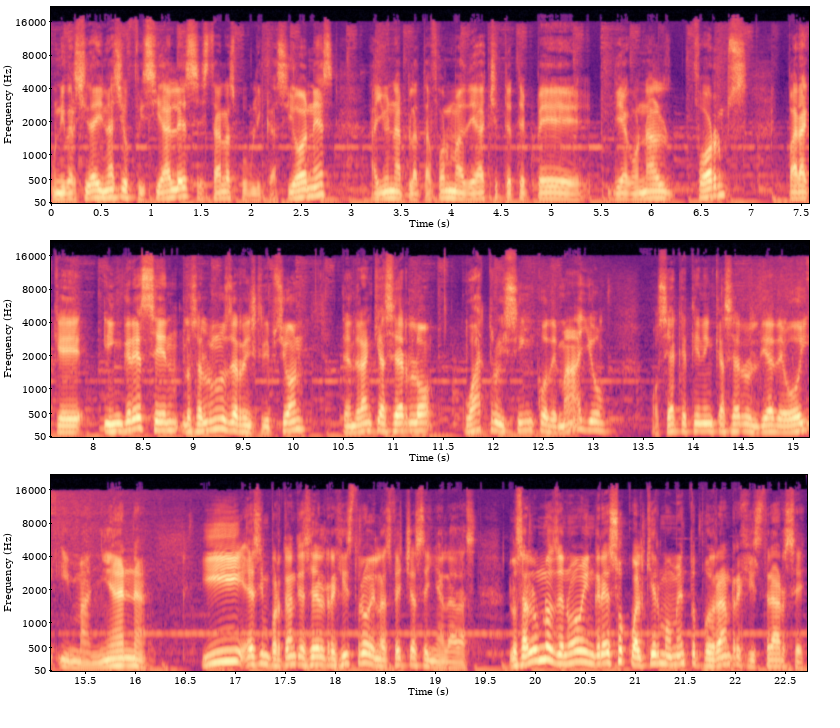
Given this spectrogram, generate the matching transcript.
Universidad Ignacio Oficiales están las publicaciones. Hay una plataforma de HTTP diagonal forms para que ingresen. Los alumnos de reinscripción tendrán que hacerlo 4 y 5 de mayo. O sea que tienen que hacerlo el día de hoy y mañana. Y es importante hacer el registro en las fechas señaladas. Los alumnos de nuevo ingreso cualquier momento podrán registrarse.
